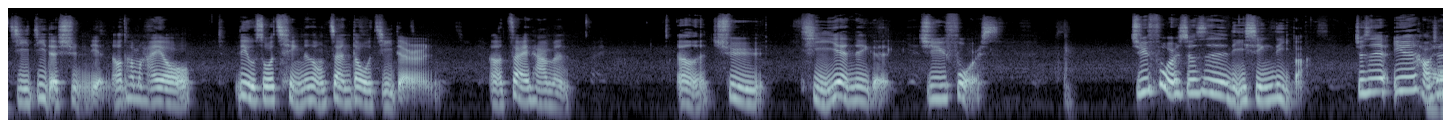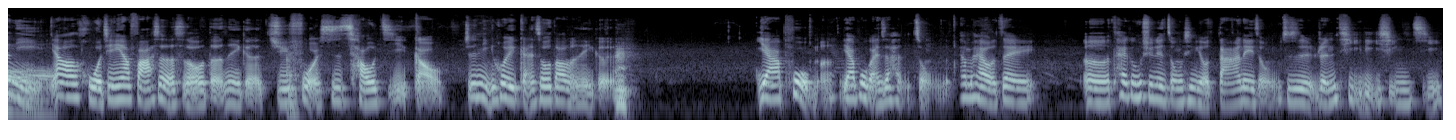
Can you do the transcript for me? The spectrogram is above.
极地的训练。然后他们还有，例如说，请那种战斗机的人，呃，载他们，呃，去体验那个 G force。G force 就是离心力吧，就是因为好像你要火箭要发射的时候的那个 G force 是超级高，就是你会感受到的那个压迫嘛，压迫感是很重的。他们还有在呃太空训练中心有搭那种就是人体离心机，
